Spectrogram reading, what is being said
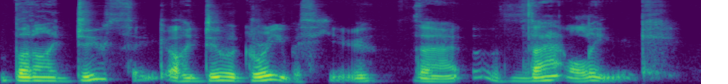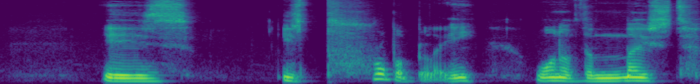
But I do think, I do agree with you that that link is is probably one of the most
